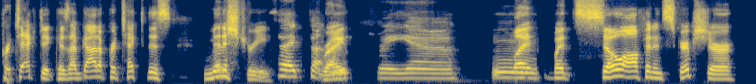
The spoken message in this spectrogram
protect it, because I've got to protect this ministry. Protect right? ministry, yeah. Mm. But but so often in scripture,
